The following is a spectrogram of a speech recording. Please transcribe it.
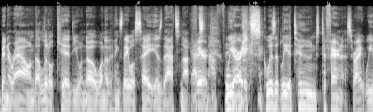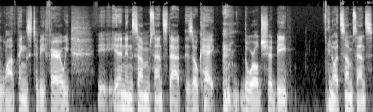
been around a little kid, you will know one of the things they will say is that's not, that's fair. not fair. We are exquisitely attuned to fairness, right? We want things to be fair. We, and in some sense, that is okay. the world should be, you know, at some sense,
